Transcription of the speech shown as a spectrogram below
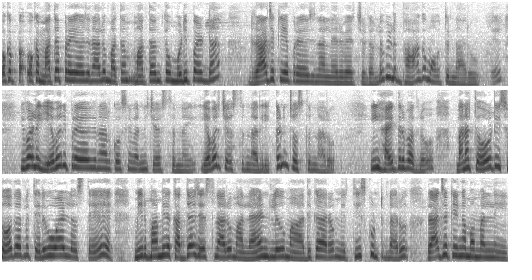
ఒక ప- ఒక మత ప్రయోజనాలు మతం మతంతో ముడిపడ్డ రాజకీయ ప్రయోజనాలు నెరవేర్చడంలో వీళ్ళు భాగం అవుతున్నారు. ఇవాళ ఎవరి ప్రయోజనాల కోసం ఇవన్నీ చేస్తున్నాయి? ఎవరు చేస్తున్నారు? ఎక్కడి నుంచి వస్తున్నారు? ఈ హైదరాబాద్లో మన తోటి సోదరులు తెలుగు వాళ్ళు వస్తే మీరు మా మీద కబ్జా చేస్తున్నారు మా ల్యాండ్లు మా అధికారం మీరు తీసుకుంటున్నారు రాజకీయంగా మమ్మల్ని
